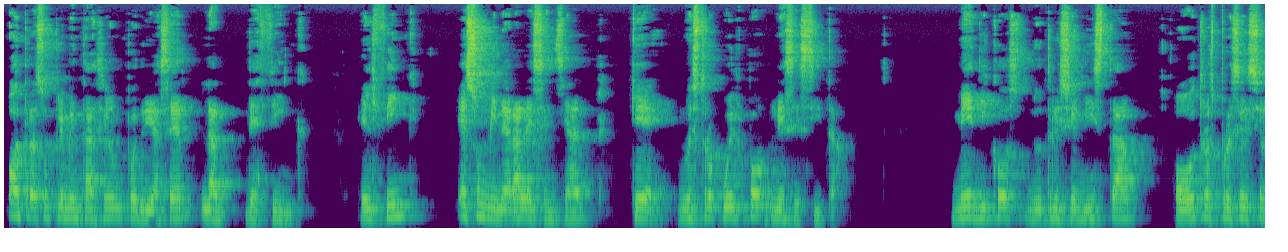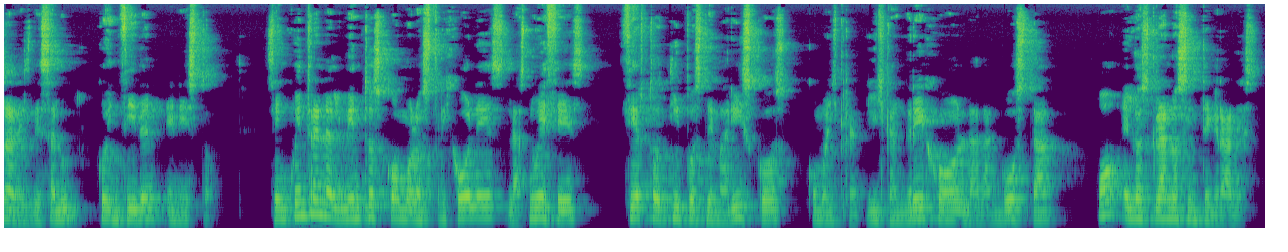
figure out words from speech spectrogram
Otra suplementación podría ser la de zinc. El zinc es un mineral esencial que nuestro cuerpo necesita. Médicos, nutricionistas o otros profesionales de salud coinciden en esto. Se encuentra en alimentos como los frijoles, las nueces, ciertos tipos de mariscos, como el, cangrejo, la langosta o en los granos integrales.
